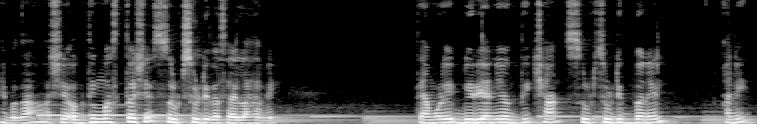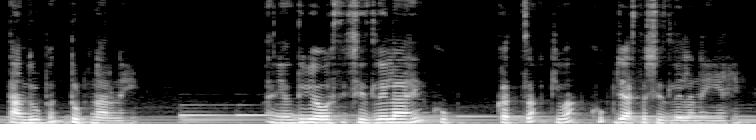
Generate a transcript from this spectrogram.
हे बघा असे अगदी मस्त असे सुटसुटीत असायला हवे. त्यामुळे बिर्याणी अगदी छान सुटसुटीत बनेल आणि तांदूळ पण तुटणार नाही. आणि अगदी व्यवस्थित शिजलेला आहे खूप कच्चा किंवा खूप जास्त शिजलेला नाही आहे.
